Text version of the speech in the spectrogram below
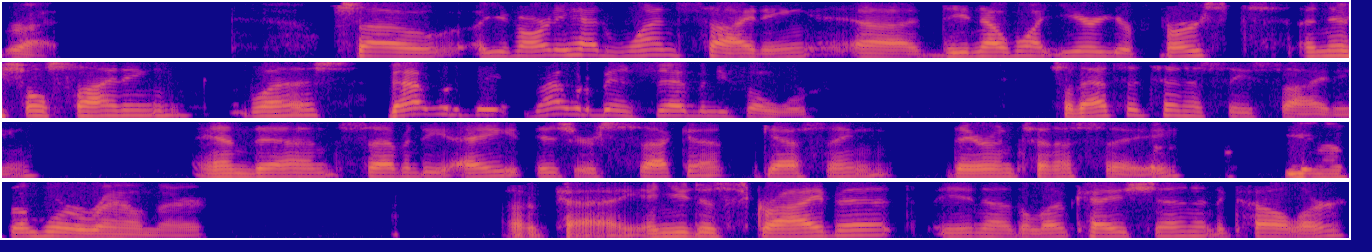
right. So uh, you've already had one sighting. Uh, do you know what year your first initial sighting was? That would have been that would have been 74. So that's a Tennessee sighting. And then 78 is your second, guessing there in Tennessee. Yeah, somewhere around there. Okay. And you describe it, you know, the location and the color.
